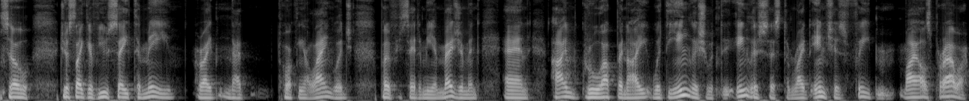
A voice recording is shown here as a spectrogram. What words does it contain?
So just like if you say to me, right, not talking a language, but if you say to me a measurement, and I grew up and I with the English with the English system, right, inches, feet, miles per hour,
